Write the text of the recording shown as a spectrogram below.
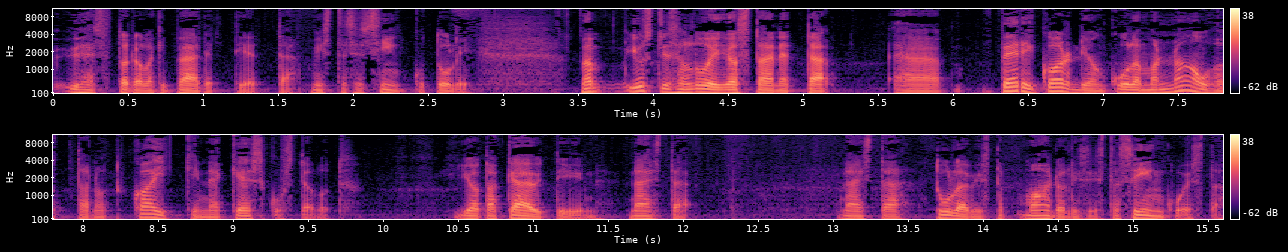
yhdessä todellakin päätettiin, että mistä se sinkku tuli. Mä justiinsa luin jostain, että Peri Kordi on kuulemma nauhoittanut kaikki ne keskustelut, jota käytiin näistä, näistä tulevista mahdollisista sinkuista.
